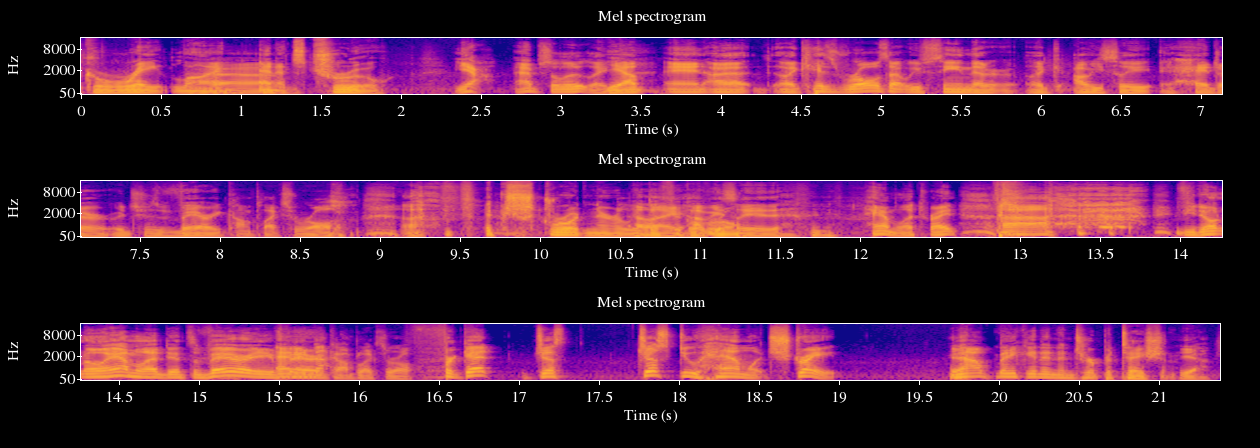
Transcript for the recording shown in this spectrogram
Great line. and it's true. Yeah, absolutely. Yep. And uh, like his roles that we've seen that are like obviously Haider, which is a very complex role. Of, Extraordinarily like difficult role. obviously Hamlet, right? Uh, if you don't know Hamlet, it's a very in very complex role. Forget just just do Hamlet straight. Now make it an interpretation. Yeah.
